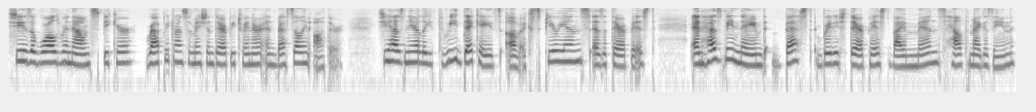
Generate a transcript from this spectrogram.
She is a world-renowned speaker, rapid transformation therapy trainer, and best-selling author. She has nearly three decades of experience as a therapist and has been named Best British Therapist by Men's Health magazine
